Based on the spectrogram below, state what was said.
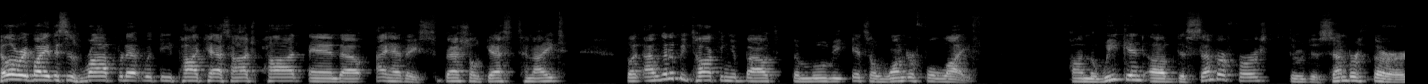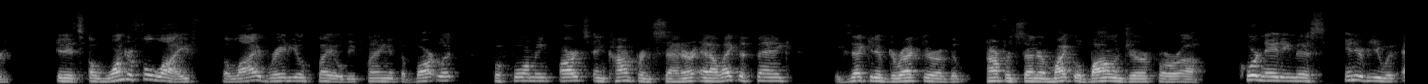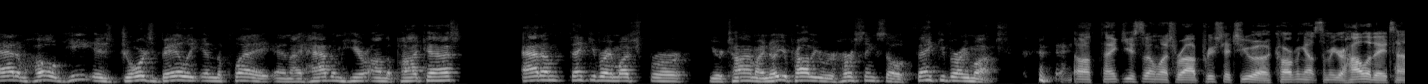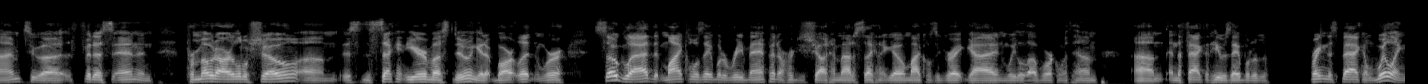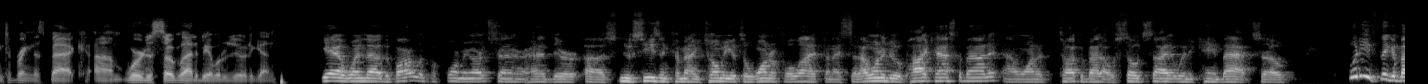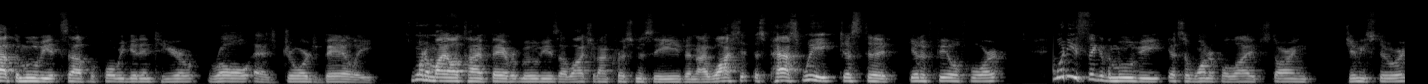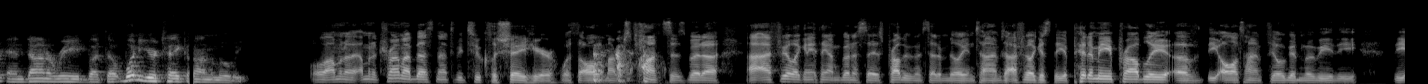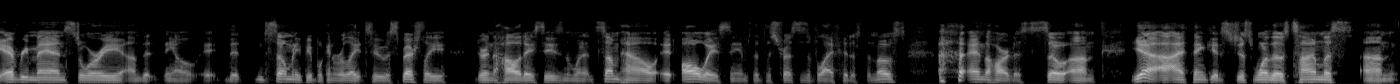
Hello, everybody. This is Rob Fredette with the podcast Hodgepod, and uh, I have a special guest tonight. But I'm going to be talking about the movie It's a Wonderful Life. On the weekend of December 1st through December 3rd, It's a Wonderful Life, the live radio play will be playing at the Bartlett Performing Arts and Conference Center. And I'd like to thank Executive Director of the Conference Center, Michael Bollinger, for uh, coordinating this interview with Adam Hogue. He is George Bailey in the play, and I have him here on the podcast. Adam, thank you very much for your time. I know you're probably rehearsing, so thank you very much. oh, thank you so much, Rob. Appreciate you uh, carving out some of your holiday time to uh, fit us in and promote our little show. Um, this is the second year of us doing it at Bartlett, and we're so glad that Michael was able to revamp it. I heard you shout him out a second ago. Michael's a great guy, and we love working with him. Um, and the fact that he was able to bring this back and willing to bring this back. Um, we're just so glad to be able to do it again. Yeah, when uh, the Bartlett Performing Arts Center had their uh, new season come out, he told me it's a wonderful life, and I said I want to do a podcast about it. I want to talk about it. I was so excited when it came back. So, what do you think about the movie itself? Before we get into your role as George Bailey, it's one of my all-time favorite movies. I watch it on Christmas Eve, and I watched it this past week just to get a feel for it. What do you think of the movie It's a Wonderful Life, starring Jimmy Stewart and Donna Reed. But uh, what are your take on the movie? Well, I'm gonna I'm gonna try my best not to be too cliche here with all of my responses, but uh, I feel like anything I'm gonna say has probably been said a million times. I feel like it's the epitome probably of the all-time feel-good movie, the the everyman story um, that you know it, that so many people can relate to, especially during the holiday season when it somehow it always seems that the stresses of life hit us the most and the hardest. So um, yeah, I think it's just one of those timeless um,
